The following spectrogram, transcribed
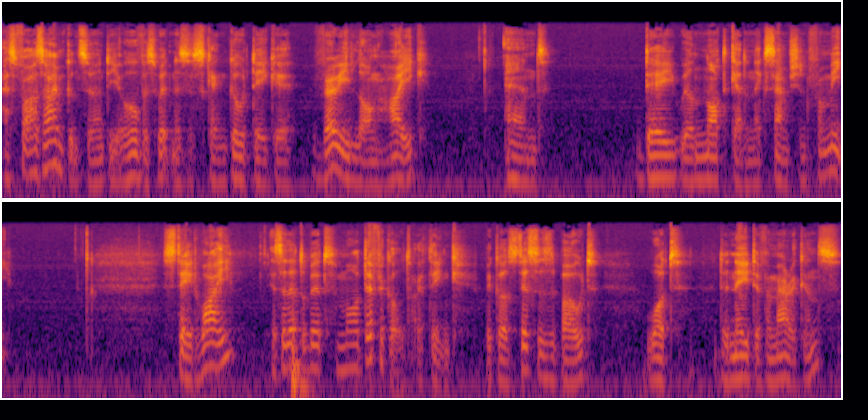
as far as I'm concerned, the Jehovah's Witnesses can go take a very long hike and they will not get an exemption from me. State Y is a little bit more difficult, I think, because this is about what the Native Americans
